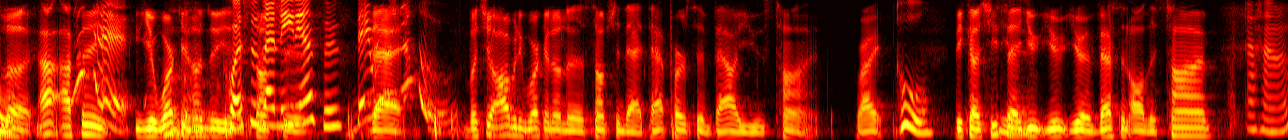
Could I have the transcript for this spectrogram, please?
Look, I, I think you're working under the Questions that need answers. they That- really do. But you're already working on the assumption that that person values time, right? Who? Because she said Yeah. you you you're investing all this time. Uh huh.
